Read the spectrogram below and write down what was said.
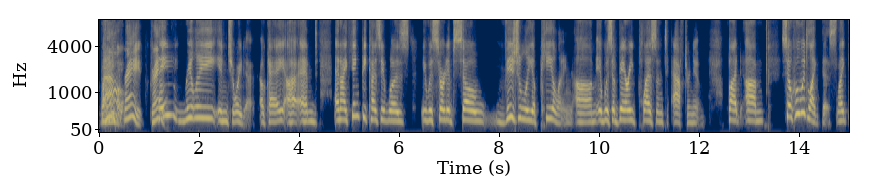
wow. Great great. They really enjoyed it okay? Uh, and and i think because it was it was sort of so visually appealing um it was a very pleasant afternoon. But um so who would like this? Like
